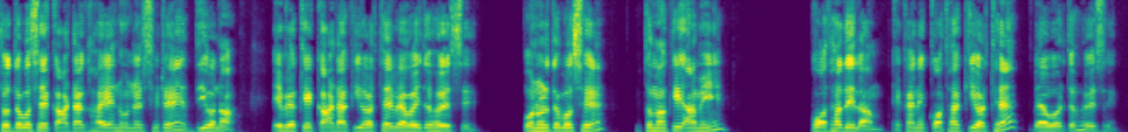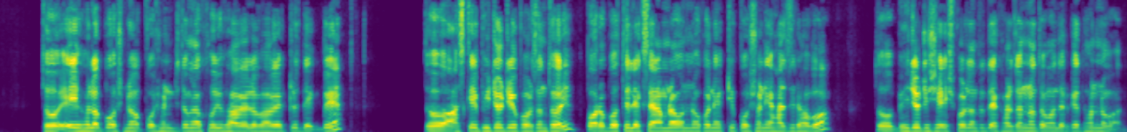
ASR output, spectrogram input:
চোদ্দ বছরে কাটা ঘায়ে নুনের ছিটে দিও না। এ বাক্যে কাটা কি অর্থে ব্যবহৃত হয়েছে? পনেরোতে বলছে তোমাকে আমি কথা দিলাম। এখানে কথা কি অর্থে ব্যবহৃত হয়েছে? তো এই হলো প্রশ্ন। প্রশ্নটি তোমরা খুবই ভালোভাবে একটু দেখবে। তো আজকে ভিডিওটি পর্যন্তই। পরবর্তী লেকচার আমরা অন্য কোনো একটি প্রশ্ন নিয়ে হাজির হব। তো ভিডিওটি শেষ পর্যন্ত দেখার জন্য তোমাদেরকে ধন্যবাদ।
